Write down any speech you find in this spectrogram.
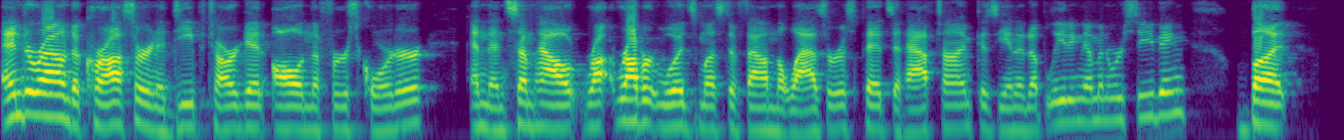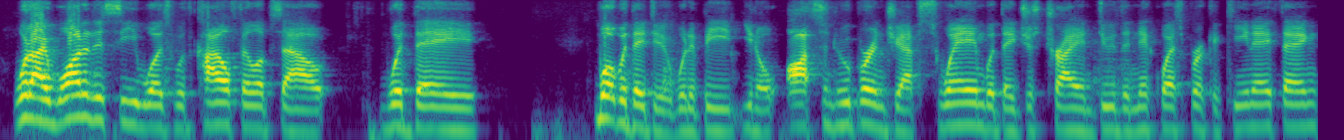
end around, a crosser, and a deep target all in the first quarter. And then somehow Ro- Robert Woods must have found the Lazarus pits at halftime because he ended up leading them in receiving. But what I wanted to see was with Kyle Phillips out, would they? What would they do? Would it be you know Austin Hooper and Geoff Swaim? Would they just try and do the Nick Westbrook Ikhine thing?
